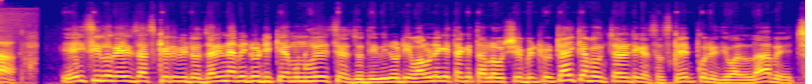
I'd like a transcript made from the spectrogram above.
এই ছিল গাইজ আজকের ভিডিও জানি না ভিডিওটি কেমন হয়েছে। যদি ভিডিওটি ভালো লেগে থাকে, তাহলে অবশ্যই ভিডিওটি লাইক এবং চ্যানেলটিকে সাবস্ক্রাইব করে দিও। আল্লাহ হাফেজ।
